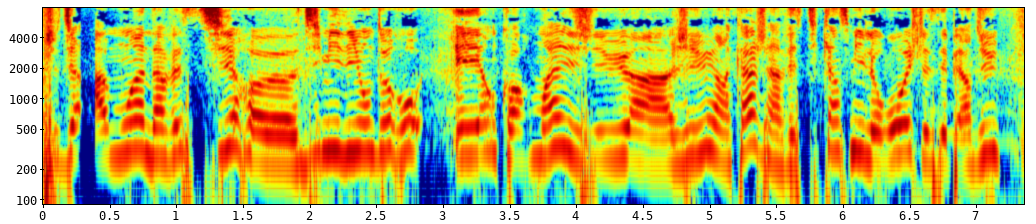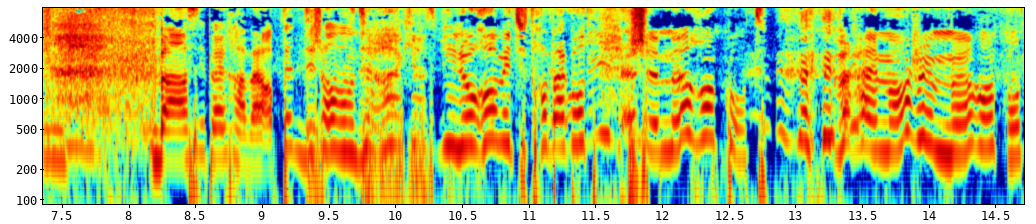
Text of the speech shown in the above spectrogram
je veux dire, à moins d'investir 10 euh, millions d'euros et encore moi, j'ai eu un, j'ai eu un cas, j'ai investi 15 000 euros et je les ai perdus. Ben c'est pas grave. Alors peut-être des gens vont dire ah, 15 000 euros, mais tu te rends pas compte Je me rends compte. Vraiment, je me rends compte.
